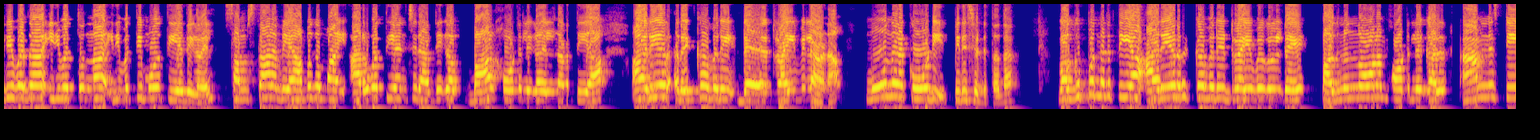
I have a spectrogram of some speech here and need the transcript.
ഇരുപത് ഇരുപത്തൊന്ന് ഇരുപത്തിമൂന്ന് തീയതികളിൽ സംസ്ഥാന വ്യാപകമായി അറുപത്തിയഞ്ചിലധികം ബാർ ഹോട്ടലുകളിൽ നടത്തിയ അരിയർ റിക്കവറി ഡ്രൈവിലാണ് മൂന്നര കോടി പിരിച്ചെടുത്തത്. വകുപ്പ് നടത്തിയ അരിയർ റിക്കവറി ഡ്രൈവുകളുടെ പതിനൊന്നോളം ഹോട്ടലുകൾ ആംനസ്റ്റി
